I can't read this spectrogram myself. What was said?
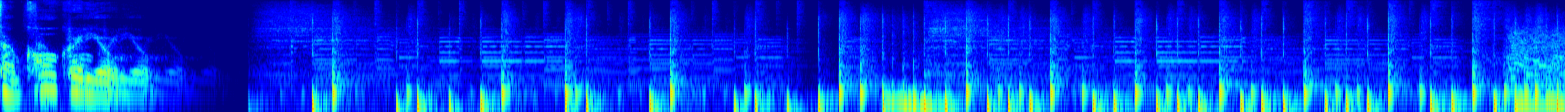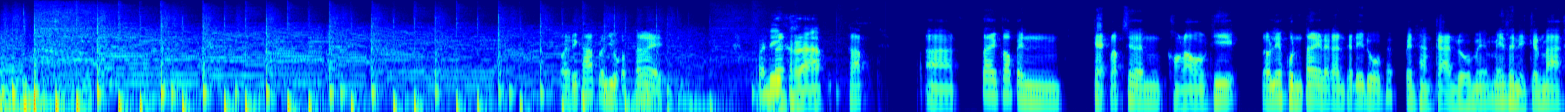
สามข้อครดิโอสวัสดีครับเราอยู่กับเต้ยสวัสดีครับครับอ่าเต้ยก็เป็นแขกรับเชิญของเราที่ เราเรียกคุณเต้ยแล้วกันจะได้ดูแบบเป็นทางการดูไม่ไม่สนิทกันมาก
